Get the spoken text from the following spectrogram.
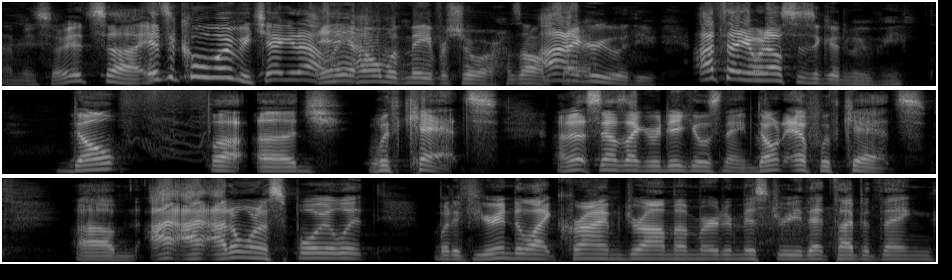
I mean, so it's uh, it's a cool movie. Check it out. It Like, hit home with me for sure. That's all I'm I saying. agree with you. I'll tell you what else is a good movie. Don't fudge with cats. I know it sounds like a ridiculous name. Don't f with cats. Um, I, I I don't want to spoil it, but if you're into like crime drama, murder mystery, that type of thing,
